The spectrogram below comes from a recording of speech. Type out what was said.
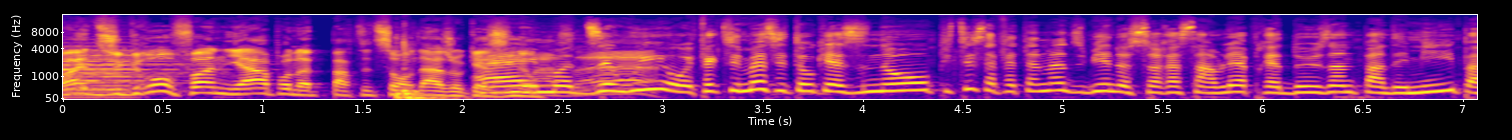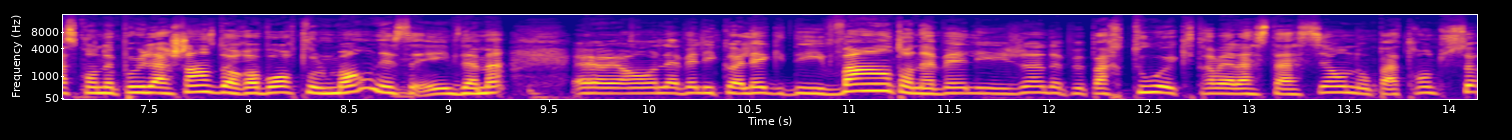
Ouais, du gros fun hier pour notre partie de sondage au casino. Hey, il m'a dit oui, effectivement, c'était au casino. Puis, tu sais, ça fait tellement du bien de se rassembler après deux ans de pandémie parce qu'on n'a pas eu la chance de revoir tout le monde, évidemment. Euh, on avait les collègues des ventes, on avait les gens d'un peu partout euh, qui travaillaient à la station, nos patrons, tout ça.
